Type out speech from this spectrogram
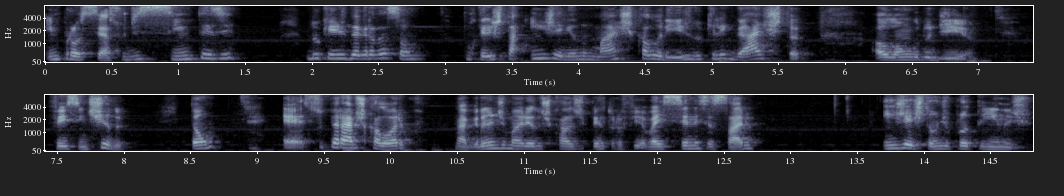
em processo de síntese do que de degradação, porque ele está ingerindo mais calorias do que ele gasta ao longo do dia. Fez sentido? Então, é, superávit calórico, na grande maioria dos casos de hipertrofia, vai ser necessário ingestão de proteínas,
